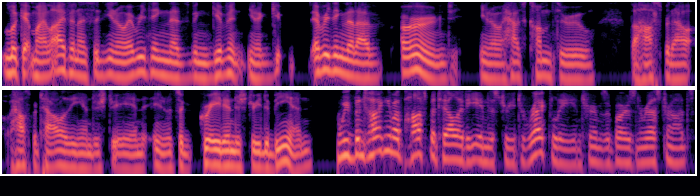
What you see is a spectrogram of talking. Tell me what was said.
look at my life and I said, you know, everything that's been given, you know, everything that I've earned, you know, has come through the hospital hospitality industry and you know it's a great industry to be in. We've been talking about the hospitality industry directly in terms of bars and restaurants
